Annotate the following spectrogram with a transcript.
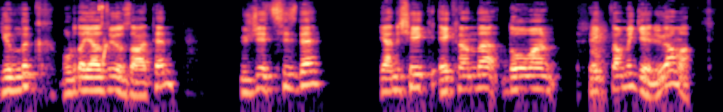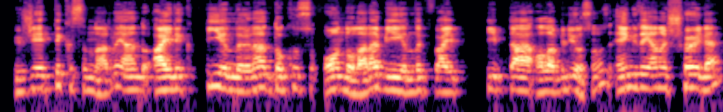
yıllık burada yazıyor zaten. Ücretsiz de yani şey ekranda doğan reklamı geliyor ama ücretli kısımlarda yani aylık bir yıllığına 9-10 dolara bir yıllık bir daha alabiliyorsunuz. En güzel yanı şöyle.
